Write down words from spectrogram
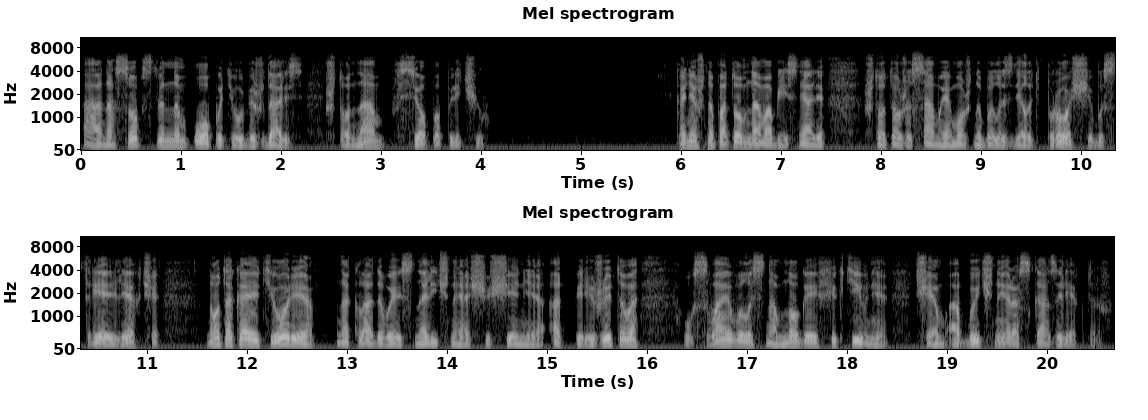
а на собственном опыте убеждались, что нам все по плечу. Конечно, потом нам объясняли, что то же самое можно было сделать проще, быстрее, легче, но такая теория, накладываясь на личные ощущения от пережитого, усваивалась намного эффективнее, чем обычные рассказы лекторов.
